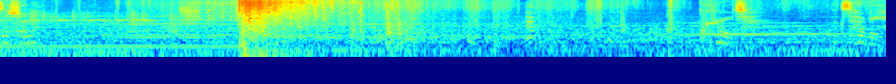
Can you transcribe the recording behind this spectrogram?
Position. Crate. Looks heavy.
